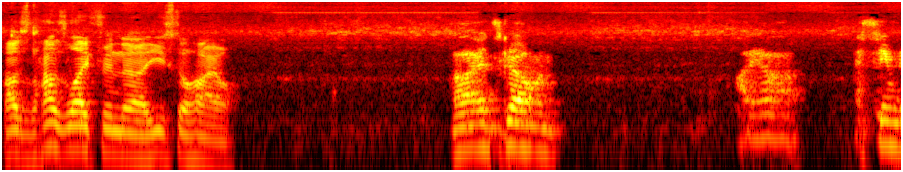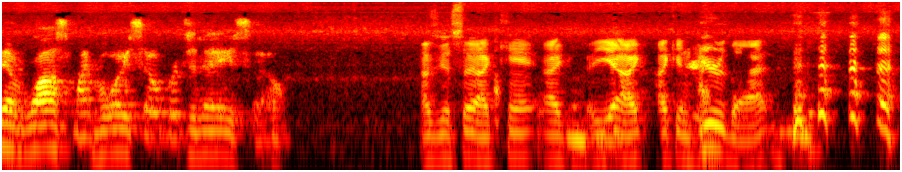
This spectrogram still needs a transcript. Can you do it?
How's how's life in uh, East Ohio? it's going. I uh, I seem to have lost my voice over today, so I was gonna say I can't. I yeah, I, I can hear that.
